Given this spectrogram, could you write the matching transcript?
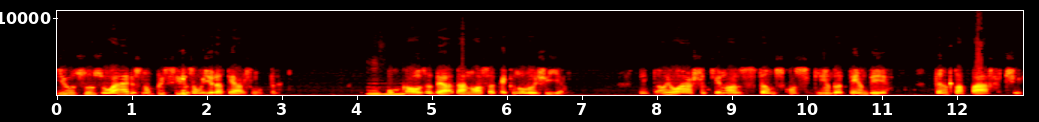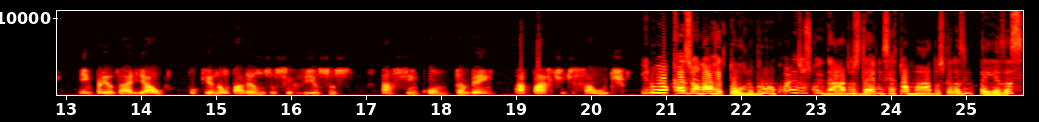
E os usuários não precisam ir até a junta uhum. por causa da, da nossa tecnologia. Então, eu acho que nós estamos conseguindo atender tanto a parte empresarial, porque não paramos os serviços, assim como também a parte de saúde. E no ocasional retorno, Bruno, quais os cuidados devem ser tomados pelas empresas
